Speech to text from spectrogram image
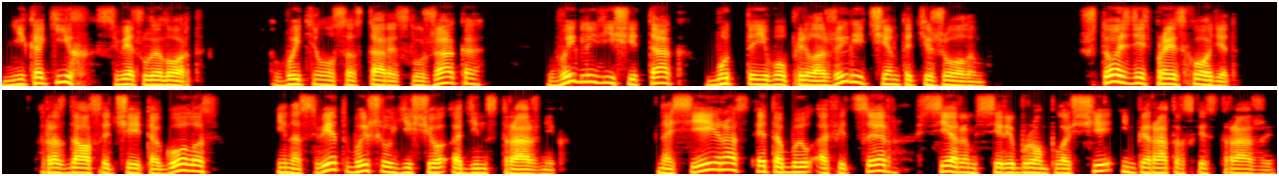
«Никаких, светлый лорд!» Вытянулся старый служака, выглядящий так, будто его приложили чем-то тяжелым. «Что здесь происходит?» Раздался чей-то голос, и на свет вышел еще один стражник. На сей раз это был офицер в сером серебром плаще императорской стражи.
